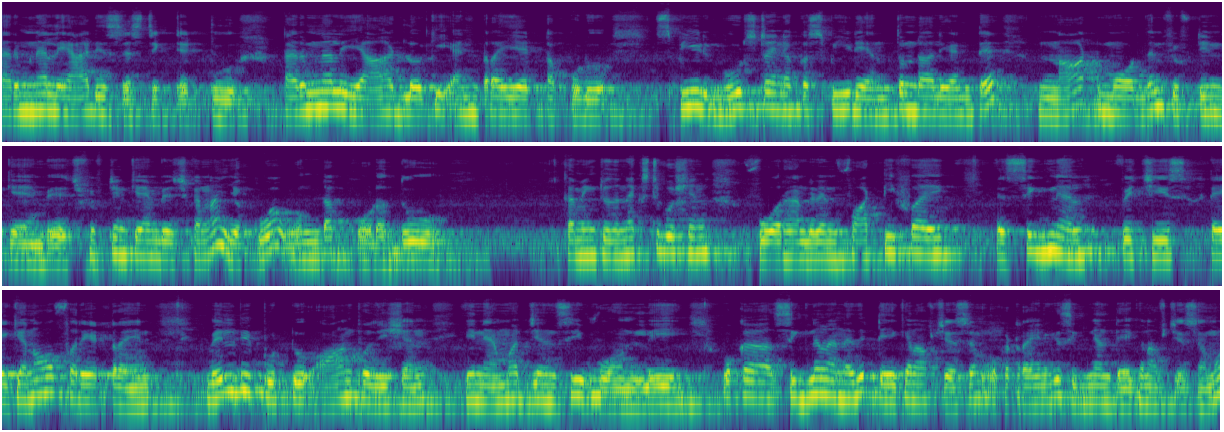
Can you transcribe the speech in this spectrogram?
terminal yard is restricted to terminal యార్డ్లోకి ఎంటర్ అయ్యేటప్పుడు స్పీడ్ గూడ్స్ ట్రైన్ యొక్క స్పీడ్ ఎంత ఉండాలి అంటే not more than fifteen KMPH fifteen KMPH కన్నా ఎక్కువ ఉండకూడదు. Coming to the next question. 445 a signal which is taken off for a train will be put to on position in emergency only ఒక సిగ్నల్ అనేది టేకెన్ ఆఫ్ చేసాం ఒక ట్రైన్కి సిగ్నల్ టేకెన్ ఆఫ్ చేసాము.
